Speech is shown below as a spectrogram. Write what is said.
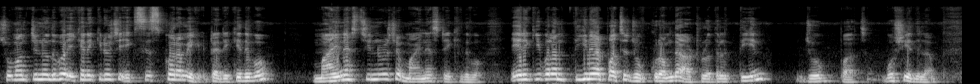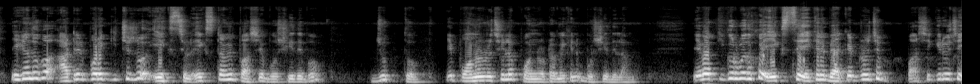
সমান চিহ্ন দেবো। এখানে কী রয়েছে? এক্স স্কোয়ার আমি এটা রেখে দেবো। মাইনাস চিহ্ন রয়েছে মাইনাস রেখে দেবো। এখানে কী বললাম তিন আর পাঁচে যোগ করে আমাদের হলো তাহলে তিন যোগ পাঁচ, বসিয়ে দিলাম। এখানে দেখো, আটের পরে কী ছিল? এক্স ছিল। এক্সটা আমি পাশে বসিয়ে দেবো, যুক্ত। এই পনেরো ছিল, পনেরোটা আমি এখানে বসিয়ে দিলাম। এবার কী করব? দেখো এক্সে এখানে ব্যাকেট রয়েছে, পাশে কী রয়েছে?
